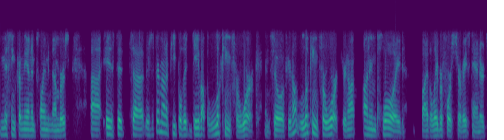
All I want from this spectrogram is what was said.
missing from the unemployment numbers uh, is that uh, there's a fair amount of people that gave up looking for work. And so if you're not looking for work, you're not unemployed by the labor force survey standards.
